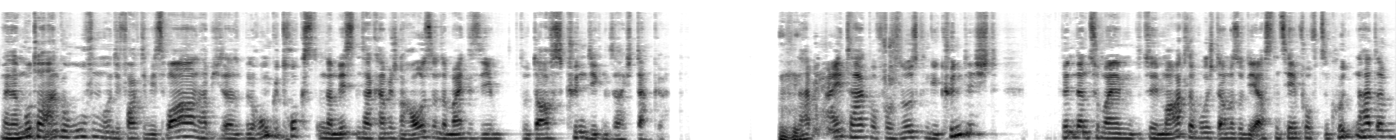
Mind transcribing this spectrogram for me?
meiner Mutter angerufen und die fragte, wie es war. Dann habe ich da ein bisschen rumgedruckst und am nächsten Tag kam ich nach Hause und dann meinte sie, du darfst kündigen. Sag ich, danke. Mhm. Dann habe ich einen Tag, bevor es losging, gekündigt, bin dann zu meinem zu dem Makler, wo ich damals so die ersten 10, 15 Kunden hatte.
